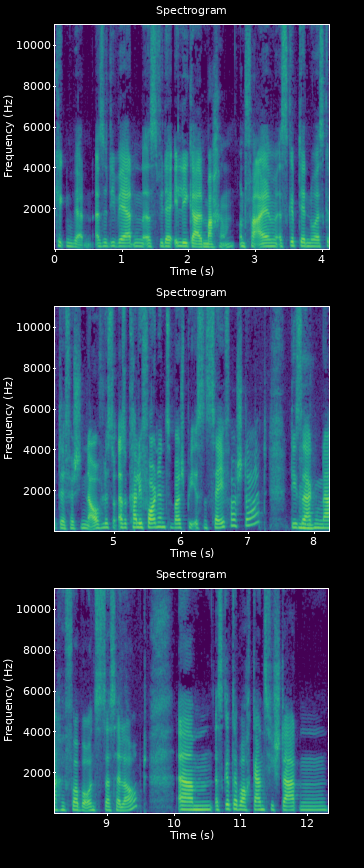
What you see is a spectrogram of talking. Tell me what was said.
kicken werden. Also die werden es wieder illegal machen. Und vor allem, es gibt ja nur, es gibt ja verschiedene Auflistungen. Also Kalifornien zum Beispiel ist ein safer Staat. Die sagen mhm. nach wie vor, bei uns ist das erlaubt. Ähm, es gibt aber auch ganz viele Staaten,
